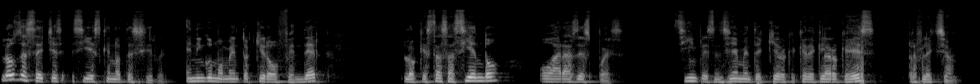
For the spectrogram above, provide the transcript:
los deseches si es que no te sirven. En ningún momento quiero ofender lo que estás haciendo o harás después. Simple y sencillamente quiero que quede claro que es reflexión.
